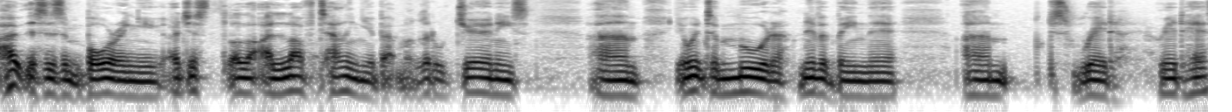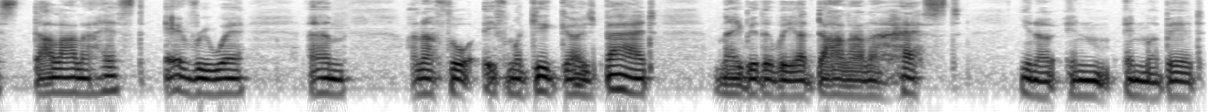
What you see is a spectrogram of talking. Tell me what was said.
I hope this isn't boring you. I just, I love telling you about my little journeys. Um, you went to Mura, never been there. Um, just red, red hest, Dalana hest everywhere. Um, and I thought if my gig goes bad, maybe there'll be a Dalana hest, you know, in in my bed.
